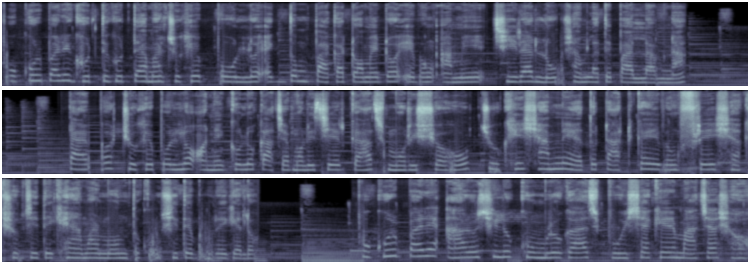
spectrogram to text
পুকুর পাড়ে ঘুরতে ঘুরতে আমার চোখে পড়ল একদম পাকা টমেটো এবং আমি চিরার লোভ সামলাতে পারলাম না। তারপর চোখে পড়ল অনেকগুলো কাঁচামরিচের গাছ মরিচ সহ চোখের সামনে এত টাটকা এবং ফ্রেশ শাকসবজি দেখে আমার মন তো খুশিতে ভরে গেল। পুকুর পাড়ে আরও ছিল কুমড়ো গাছ, পুঁইশাকের মাচা সহ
